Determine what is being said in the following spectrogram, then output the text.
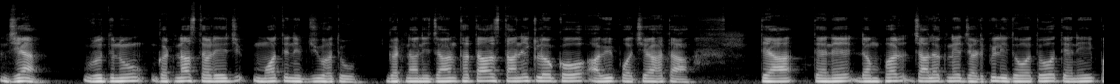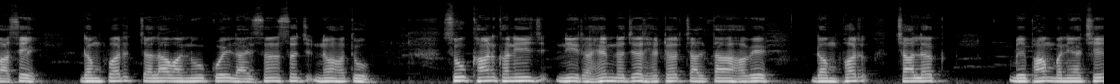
જ્યાં વૃદ્ધનું ઘટના સ્થળે જ મોત નીપજ્યું હતું. ઘટનાની જાણ થતાં સ્થાનિક લોકો આવી પહોંચ્યા હતા. ત્યાં તેને ડમ્પર ચાલકને ઝડપી લીધો હતો. તેની પાસે ડમ્પર ચલાવવાનું કોઈ લાયસન્સ જ ન હતું. શું ખાણ ખનીજની રહેમ નજર હેઠળ ચાલતા હવે ડમ્પર ચાલક બેફામ બન્યા છે?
